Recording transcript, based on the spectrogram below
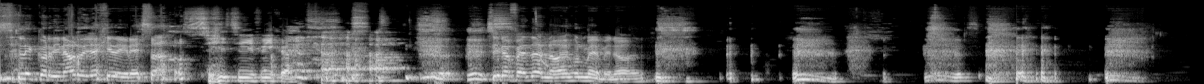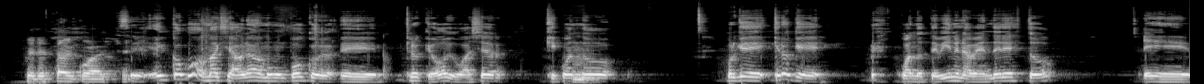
sale el coordinador de viaje de egresados. Sí, sí, fija. Sin ofender, no, es un meme, ¿no? Pero es tal cual. sí. Sí, eh, con vos, Maxi, hablábamos un poco, eh, creo que hoy o ayer, que cuando... Porque creo que cuando te vienen a vender esto, eh,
